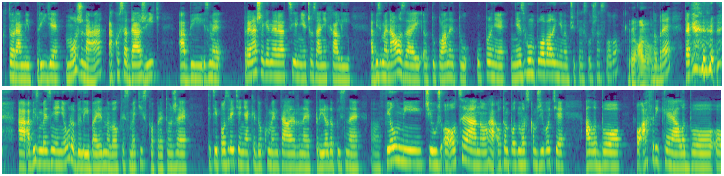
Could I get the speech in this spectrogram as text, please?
ktorá mi príde možná, ako sa dá žiť, aby sme pre naše generácie niečo zanechali, aby sme naozaj e, tú planetu úplne nezhumplovali, neviem, či to je slušné slovo. No, áno. Dobre, tak a aby sme z nej neurobili iba jedno veľké smetisko, pretože keď si pozriete nejaké dokumentárne, prírodopisné uh, filmy, či už o oceánoch a o tom podmorskom živote, alebo o Afrike, alebo o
